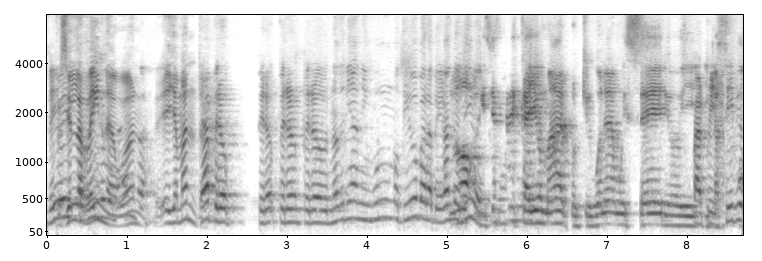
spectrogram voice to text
Pero si es la reina, weón. Ella manda. Ya, pero, pero, pero, pero no tenía ningún motivo para pegarle No, a porque Levi. siempre como- les cayó mal, porque el bueno era muy serio y. Al y principio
